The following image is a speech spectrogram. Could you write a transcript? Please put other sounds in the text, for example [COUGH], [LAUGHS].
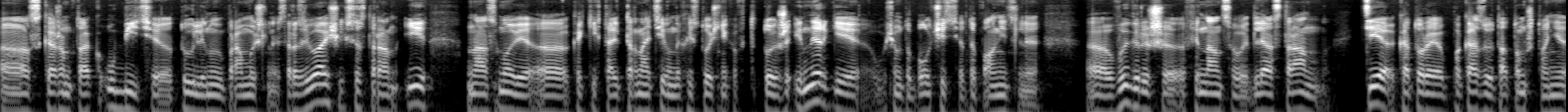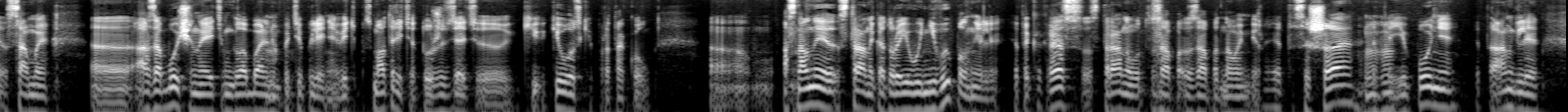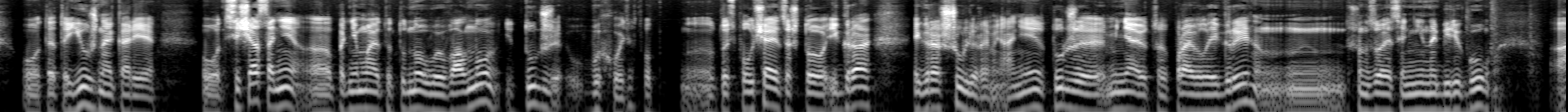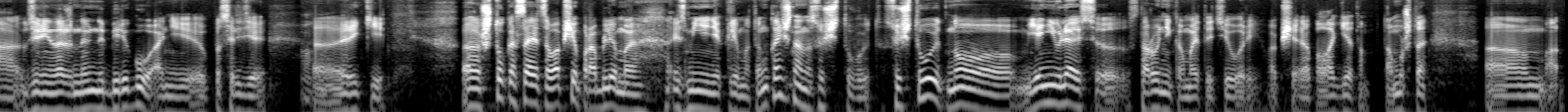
э, скажем так, убить ту или иную промышленность развивающихся стран и на основе э, каких-то альтернативных источников той же энергии, в общем-то, получить себе дополнительные э, выигрыши финансовые для стран, те, которые показывают о том, что они самые озабочены этим глобальным потеплением. Ведь посмотрите, тоже взять Киотский протокол. Э, основные страны, которые его не выполнили, это как раз страны вот западного мира. Это США, угу. это Япония, это Англия, вот, это Южная Корея. Вот. Сейчас они э, поднимают эту новую волну и тут же выходят. Вот, э, то есть получается, что игра, игра с шулерами, они тут же меняют правила игры, что называется, не на берегу, а, вернее, даже на берегу, а не посреди реки. Э, что касается вообще проблемы изменения климата, ну, конечно, она существует. Существует, но я не являюсь сторонником этой теории, вообще апологетом, потому что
